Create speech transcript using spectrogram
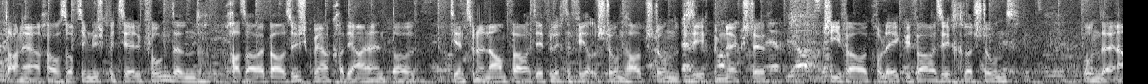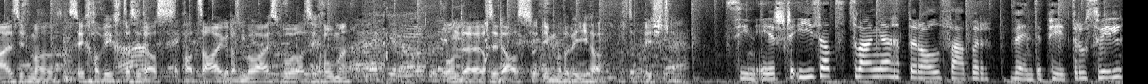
Das habe ich auch so ziemlich speziell gefunden und ich habe es auch auch sonst gemerkt. Die einen da, die haben zueinander fahren, die vielleicht eine Viertelstunde, eine halbe Stunde. Bis ich beim nächsten Skifahrer, Kollege, wir fahren sicher eine Stunde. Und äh, nein, es ist mir sicher wichtig, dass ich das kann zeigen kann, dass man weiß, wo ich komme und äh, dass ich das immer dabei habe auf der Piste. Seinen ersten Einsatz zwängen hat der Ralf Weber, wenn der Petrus will,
